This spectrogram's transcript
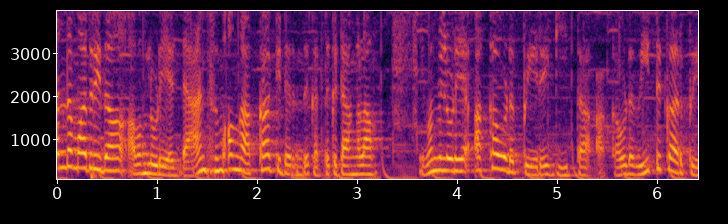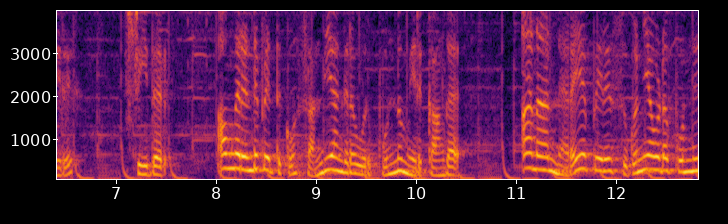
அந்த மாதிரி தான் அவங்களுடைய டான்ஸும் அவங்க அக்கா கிட்ட இருந்து கற்றுக்கிட்டாங்களாம் இவங்களுடைய அக்காவோட பேர் கீதா அக்காவோட வீட்டுக்கார் பேர் ஸ்ரீதர். அவங்க ரெண்டு பேர்த்துக்கும் சந்தியாங்கிற ஒரு பொண்ணும் இருக்காங்க. ஆனால் நிறைய பேர் சுகன்யாவோட பொண்ணு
